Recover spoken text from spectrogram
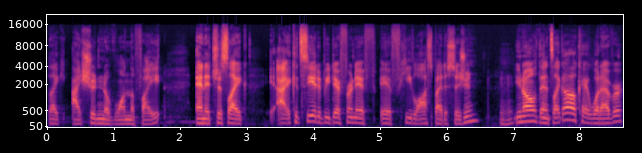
like I shouldn't have won the fight, and it's just like I could see it'd be different if if he lost by decision you know, then it's like, oh, okay, whatever.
